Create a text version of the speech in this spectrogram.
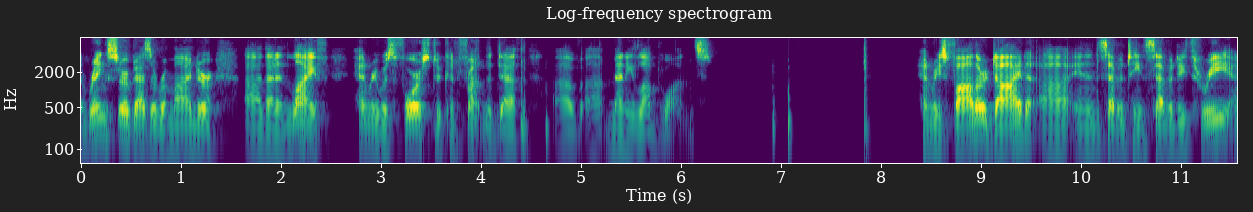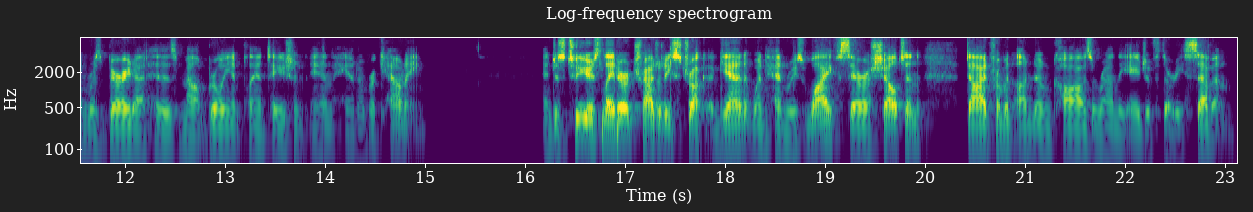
The ring served as a reminder uh, that in life, Henry was forced to confront the death of uh, many loved ones. Henry's father died uh, in 1773 and was buried at his Mount Brilliant plantation in Hanover County. And just two years later, tragedy struck again when Henry's wife, Sarah Shelton, died from an unknown cause around the age of 37.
